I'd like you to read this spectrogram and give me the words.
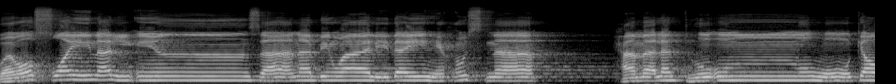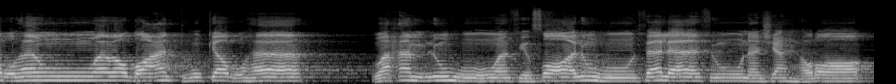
ووصينا الإنسان بوالديه حسنا حملته أمه كرها ووضعته كرها وحمله وفصاله ثلاثون شهرا.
